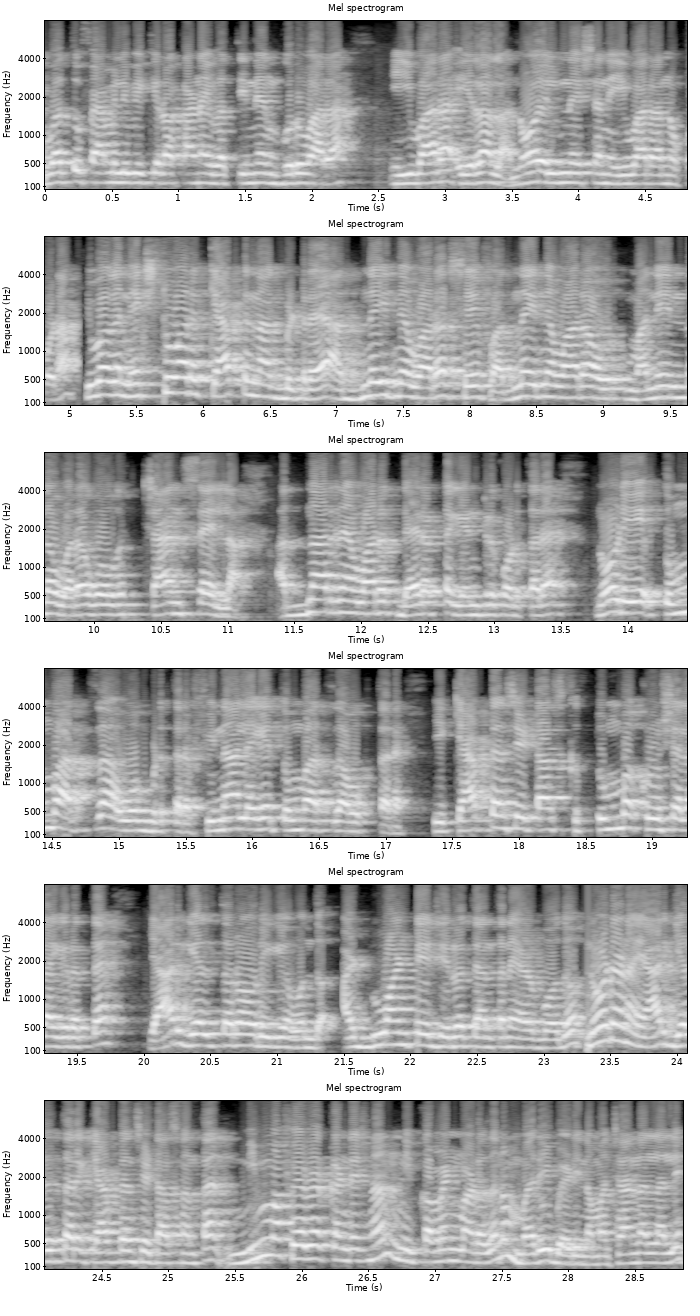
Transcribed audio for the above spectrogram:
ಇವತ್ತು ಫ್ಯಾಮಿಲಿ ವೀಕ್ ಇರೋ ಕಾರಣ ಇವತ್ತಿನ್ನೇನು ಗುರುವಾರ ಈ ವಾರ ಇರಲ್ಲ. ನೋ ಎಲಿಮಿನೇಷನ್ ಈ ವಾರನು ಕೂಡ. ಇವಾಗ ನೆಕ್ಸ್ಟ್ ವಾರ ಕ್ಯಾಪ್ಟನ್ ಆಗ್ಬಿಟ್ರೆ ಹದಿನೈದನೇ ವಾರ ಸೇಫ್ ಹದಿನೈದನೇ ವಾರ ಅವ್ರ ಮನೆಯಿಂದ ಹೊರಗೆ ಹೋಗೋ ಚಾನ್ಸೇ ಇಲ್ಲ. ಹದಿನಾರನೇ ವಾರಕ್ಕೆ ಡೈರೆಕ್ಟ್ ಆಗಿ ಎಂಟ್ರಿ ಕೊಡ್ತಾರೆ. ನೋಡಿ, ತುಂಬಾ ಹತ್ರ ಹೋಗ್ಬಿಡ್ತಾರೆ. ಫಿನಾಲೆಗೆ ತುಂಬಾ ಹತ್ರ ಹೋಗ್ತಾರೆ. ಈ ಕ್ಯಾಪ್ಟನ್ಸಿ ಟಾಸ್ಕ್ ತುಂಬಾ ಕ್ರೂಷಿಯಲ್ ಆಗಿರುತ್ತೆ. ಯಾರು ಗೆಲ್ತಾರೋ ಅವರಿಗೆ ಒಂದು ಅಡ್ವಾಂಟೇಜ್ ಇರುತ್ತೆ ಅಂತಾನೆ ಹೇಳ್ಬೋದು. ನೋಡೋಣ ಯಾರು ಗೆಲ್ತಾರೆ ಕ್ಯಾಪ್ಟನ್ಸಿ ಟಾಸ್ಕ್ ಅಂತ. ನಿಮ್ಮ ಫೇವ್ರೆಟ್ ಕಂಡೀಷನ್ ನೀವು ಕಮೆಂಟ್ ಮಾಡೋದನ್ನ ಮರಿಬೇಡಿ ನಮ್ಮ ಚಾನಲ್ನಲ್ಲಿ.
